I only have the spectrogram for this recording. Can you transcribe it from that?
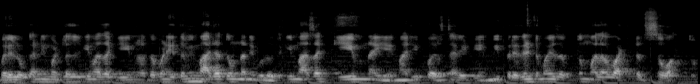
भले लोकांनी म्हटलं असेल की माझा गेम नव्हता पण हे तर मी माझ्या तोंडाने बोलवतो की माझा गेम नाही आहे माझी पर्सनॅलिटी आहे. मी प्रेझेंटमध्ये जगतो मला वाटतं तसं वागतो.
